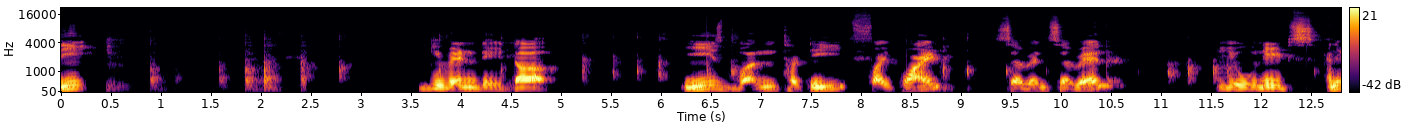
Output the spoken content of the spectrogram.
the given data is 135.77 units అని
